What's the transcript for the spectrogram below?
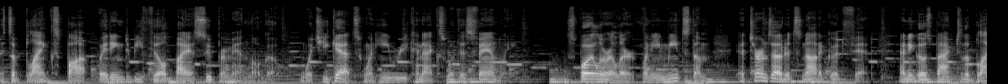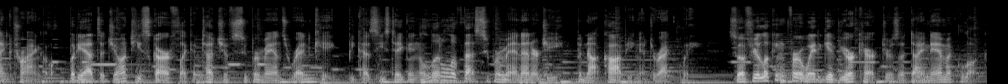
It's a blank spot waiting to be filled by a Superman logo, which he gets when he reconnects with his family. Spoiler alert, when he meets them, it turns out it's not a good fit, and he goes back to the blank triangle, but he adds a jaunty scarf like a touch of Superman's red cape because he's taking a little of that Superman energy, but not copying it directly. So if you're looking for a way to give your characters a dynamic look,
